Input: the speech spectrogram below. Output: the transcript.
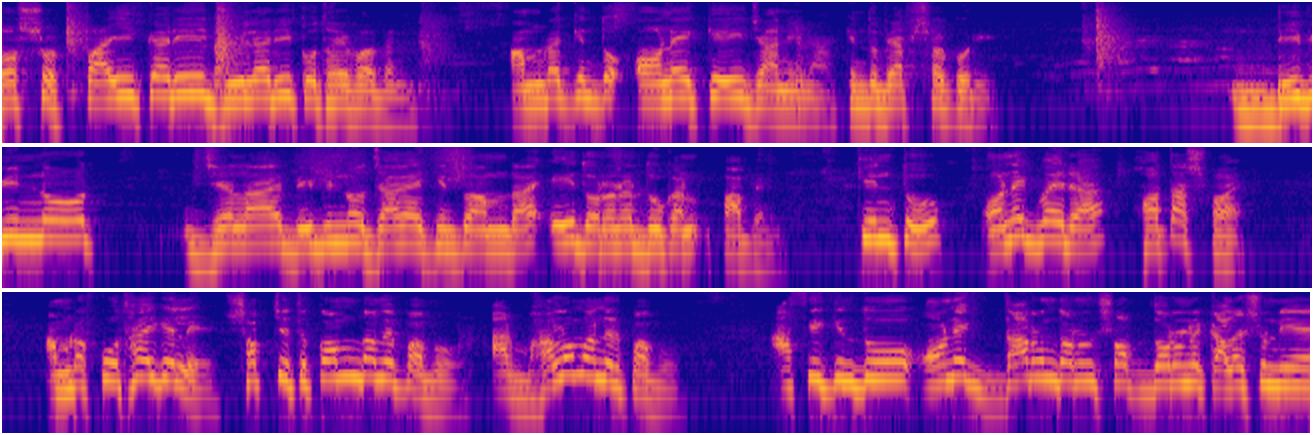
দর্শক, পাইকারি, জুয়েলারি কোথায় পাবেন? আমরা কিন্তু অনেকেই জানি না, কিন্তু ব্যবসা করি। বিভিন্ন জেলায়, বিভিন্ন জায়গায় কিন্তু আমরা এই ধরনের দোকান পাবেন। কিন্তু অনেক ভাইরা হতাশ হয়, আমরা কোথায় গেলে সবচেয়ে কম দামে পাবো আর ভালো মানের পাবো? আজকে কিন্তু অনেক দারুণ দারুণ সব ধরনের কালেকশন নিয়ে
